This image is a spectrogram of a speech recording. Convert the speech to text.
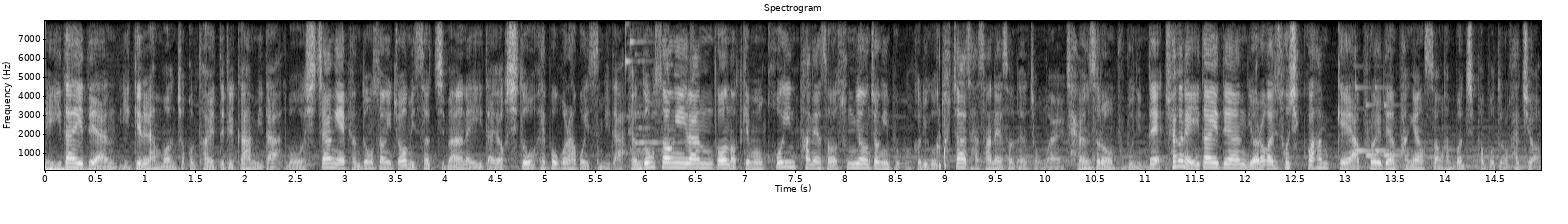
에이다에 대한 얘기를 한번 조금 더 해드릴까 합니다. 뭐 시장에 변동성이 좀 있었지만 에이다 역시도 회복을 하고 있습니다. 변동성이란 건 어떻게 보면 코인판에서 숙명적인 부분 그리고 투자 자산에서는 정말 자연스러운 부분인데 최근 에이다에 대한 여러 가지 소식과 함께 앞으로에 대한 방향성 한번 짚어보도록 하죠.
